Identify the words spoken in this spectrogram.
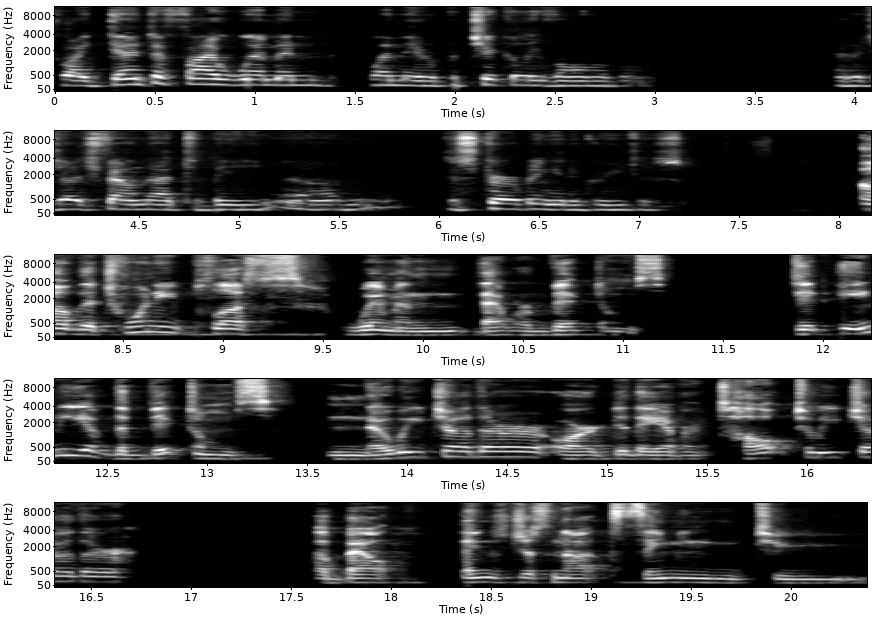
to identify women when they are particularly vulnerable. And the judge found that to be um, disturbing and egregious. Of the 20 plus women that were victims, did any of the victims know each other or did they ever talk to each other about things just not seeming to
